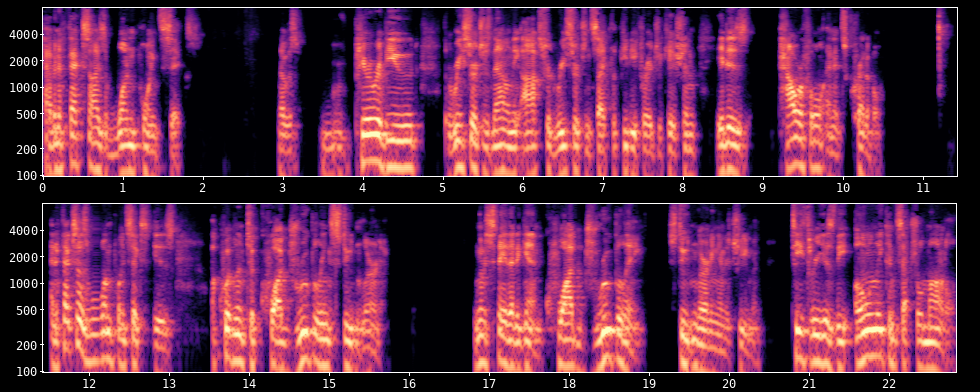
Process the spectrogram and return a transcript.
have an effect size of 1.6 that was peer reviewed. The research is now in the Oxford Research Encyclopedia for Education. It is powerful and it's credible. And effect size 1.6 is equivalent to quadrupling student learning. I'm going to say that again quadrupling student learning and achievement. T3 is the only conceptual model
